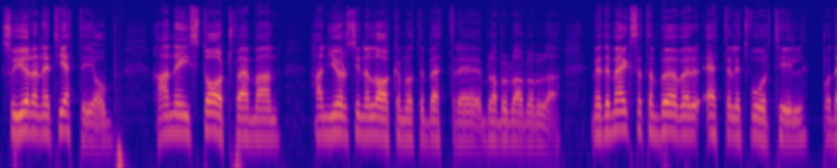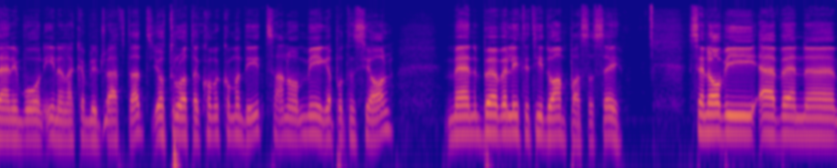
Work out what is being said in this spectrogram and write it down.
så gör han ett jättejobb. Han är i startfemman, han gör sina lagkamrater bättre, bla bla bla bla bla. Men det märks att han behöver ett eller två år till på den nivån innan han kan bli draftad. Jag tror att han kommer komma dit, han har mega potential Men behöver lite tid att anpassa sig. Sen har vi även eh,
